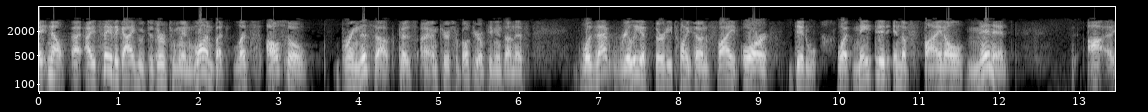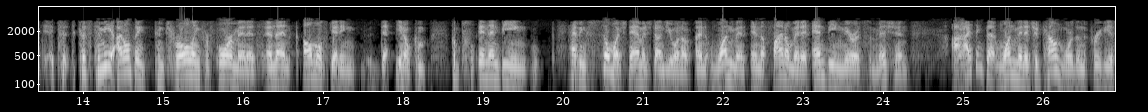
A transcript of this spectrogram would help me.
I, now I, I say the guy who deserved to win won, but let's also bring this up because I'm curious for both your opinions on this was that really a 30-27 fight, or did what Nate did in the final minute? Uh, because to me, I don't think controlling for four minutes and then almost getting, you know, com- com- and then being having so much damage done to you in, a, in one minute in the final minute and being near a submission. Yeah. I I think that one minute should count more than the previous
